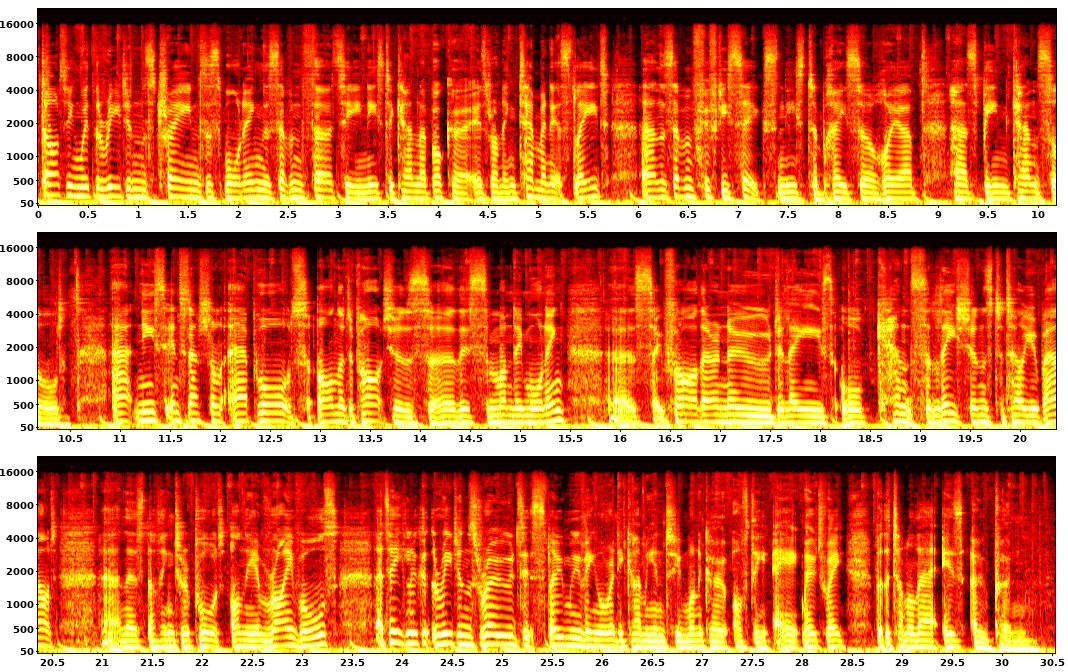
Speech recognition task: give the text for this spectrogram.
Starting with the region's trains this morning, the 7.30 Nice to La is running 10 minutes late and the 7.56 Nice to Breil-sur-Roya has been cancelled. At Nice International Airport on the departures uh, this Monday morning, uh, so far there are no delays or cancellations to tell you about and there's nothing to report on the arrivals. Uh, taking a look at the region's roads, it's slow moving already coming into Monaco off the A8 motorway, but the tunnel there is open. Riviera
